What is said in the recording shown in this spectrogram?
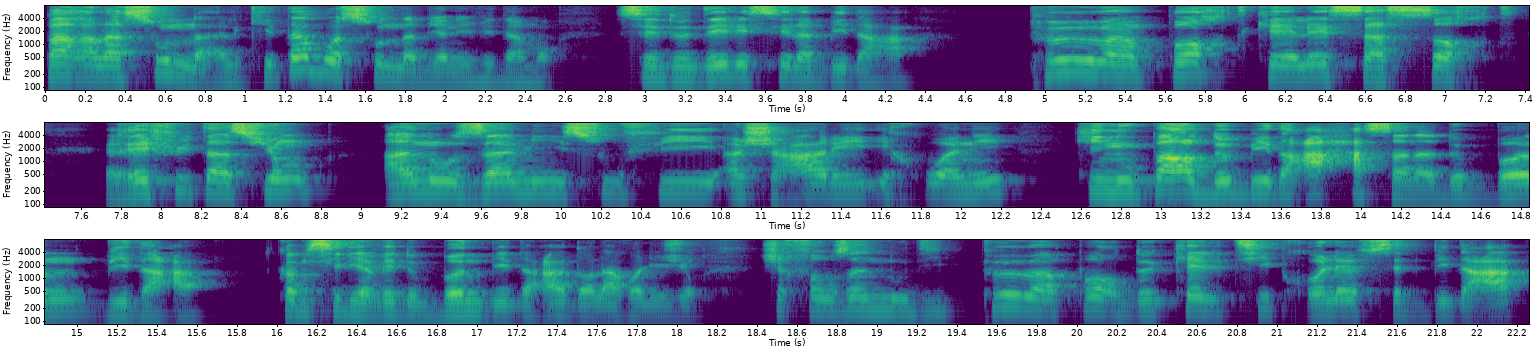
par la sunna, al-kitab wa sunna bien évidemment, c'est de délaisser la bid'a, peu importe quelle est sa sorte. Réfutation à nos amis soufis, ash'ari, ikhwani, qui nous parlent de bid'a hasana, de bonne bid'a, comme s'il y avait de bonnes bid'a dans la religion. Cheikh Fawzan nous dit, peu importe de quel type relève cette bid'a,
